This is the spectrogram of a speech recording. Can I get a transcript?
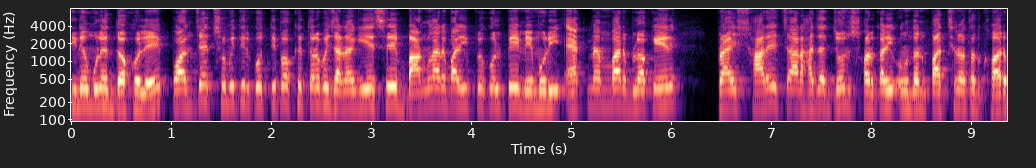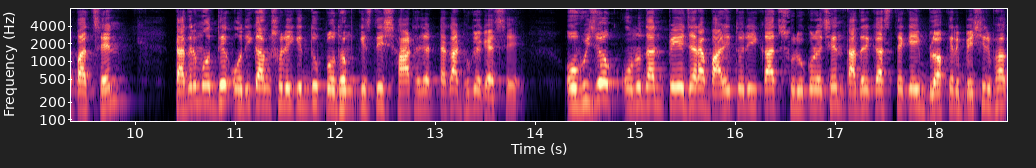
তৃণমূলের দখলে। পঞ্চায়েত সমিতির কর্তৃপক্ষের তরফে জানা গিয়েছে, বাংলার বাড়ি প্রকল্পে মেমোরি এক নম্বর ব্লকের প্রায় সাড়ে চার হাজার জন সরকারি অনুদান পাচ্ছেন অর্থাৎ ঘর পাচ্ছেন। তাদের মধ্যে অধিকাংশরই কিন্তু প্রথম কিস্তি ষাট হাজার টাকা ঢুকে গেছে। অভিযোগ অনুদান পেয়ে যারা বাড়ি তৈরির কাজ শুরু করেছেন, তাদের কাছ থেকে এই ব্লকের বেশিরভাগ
